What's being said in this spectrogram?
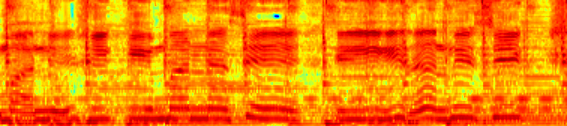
మనిషికి మనసే తీరని శిక్ష.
